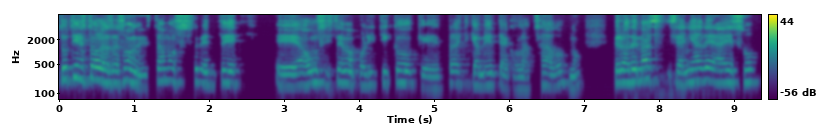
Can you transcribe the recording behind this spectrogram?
Tú tienes todas las razones. Estamos frente eh, a un sistema político que prácticamente ha colapsado, ¿no? Pero además se añade a eso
